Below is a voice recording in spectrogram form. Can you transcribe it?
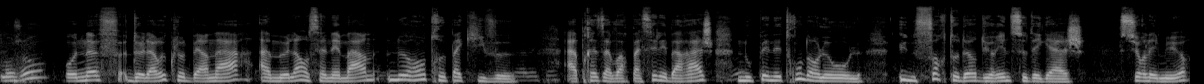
Bonjour. Au 9 de la rue Claude Bernard, à Melun en Seine-et-Marne, ne rentre pas qui veut. Après avoir passé les barrages, nous pénétrons dans le hall. Une forte odeur d'urine se dégage. Sur les murs,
